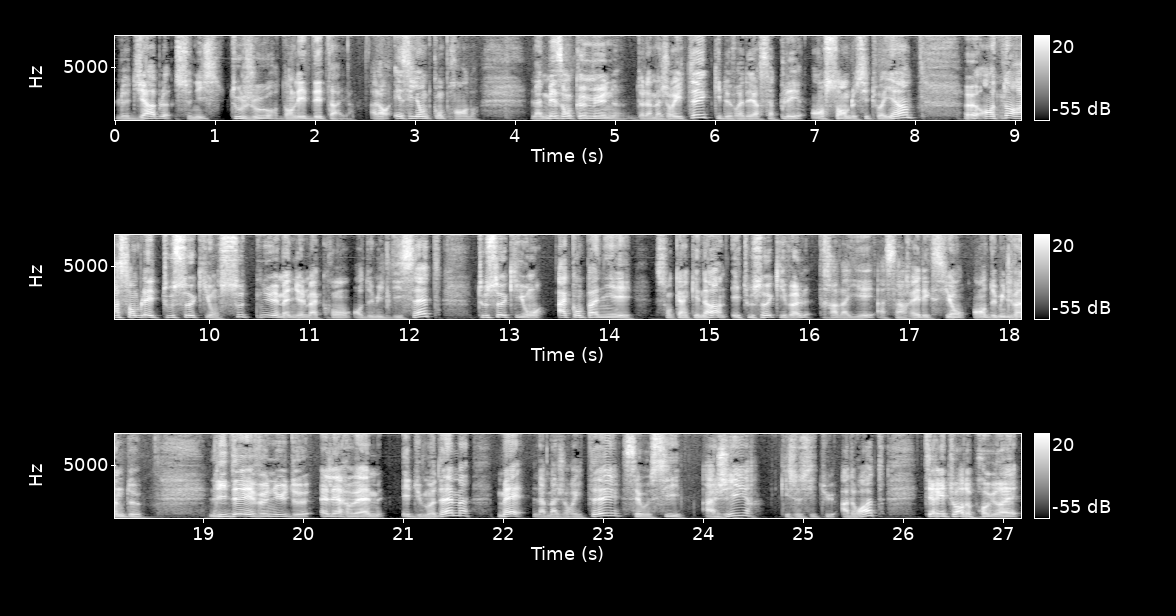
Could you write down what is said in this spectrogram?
le diable se nisse toujours dans les détails. Alors essayons de comprendre la maison commune de la majorité, qui devrait d'ailleurs s'appeler Ensemble citoyen, euh, entend rassembler tous ceux qui ont soutenu Emmanuel Macron en 2017, tous ceux qui ont accompagné son quinquennat et tous ceux qui veulent travailler à sa réélection en 2022. L'idée est venue de LREM et du Modem, mais la majorité, c'est aussi Agir, qui se situe à droite, Territoire de progrès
